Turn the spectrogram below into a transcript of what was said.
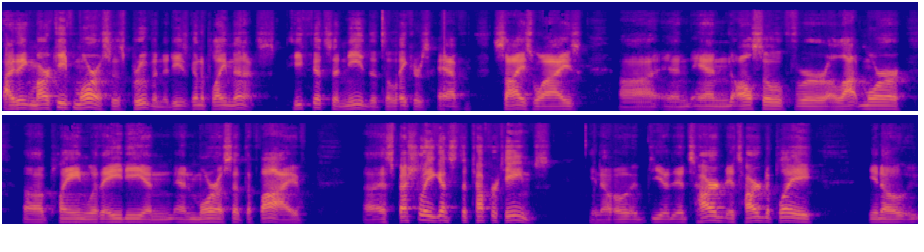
I think Markieff Morris has proven that he's going to play minutes. He fits a need that the Lakers have size wise, uh, and and also for a lot more uh, playing with AD and and Morris at the five, uh, especially against the tougher teams. You know, it, it's hard. It's hard to play. You know,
